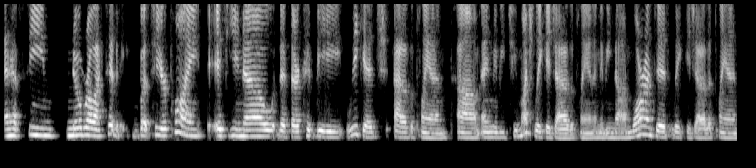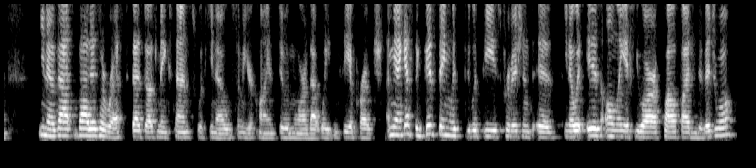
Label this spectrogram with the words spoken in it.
and have seen no real activity. But to your point if you know that there could be leakage out of the plan um, and maybe too much leakage out of the plan and maybe non-warranted leakage out of the plan you know that that is a risk that does make sense with you know some of your clients doing more of that wait and see approach. I mean i guess the good thing with with these provisions is you know it is only if you are a qualified individual.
